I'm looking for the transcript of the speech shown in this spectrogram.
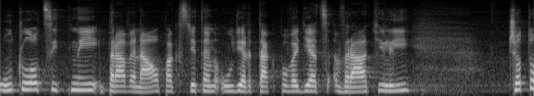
útlocitný, práve naopak ste ten úder tak povediac vrátili. Čo to,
